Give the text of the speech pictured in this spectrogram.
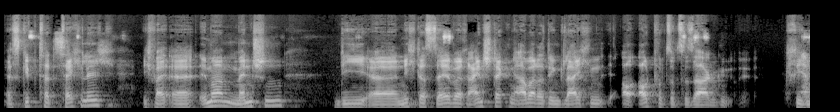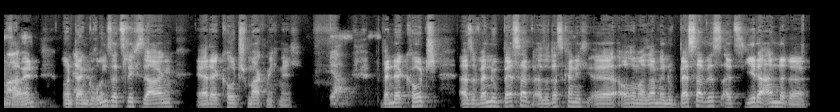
es gibt tatsächlich, ich weiß, äh, immer Menschen, die äh, nicht dasselbe reinstecken, aber den gleichen Output sozusagen kriegen wollen und ja. dann grundsätzlich sagen, ja, der Coach mag mich nicht. Ja. Wenn der Coach also wenn du besser, also das kann ich äh, auch immer sagen, wenn du besser bist als jeder andere,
